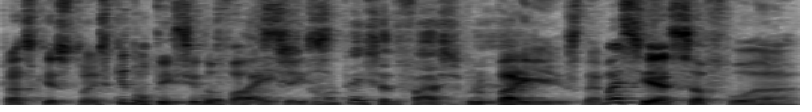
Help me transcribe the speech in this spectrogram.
para as questões que não têm sido fáceis. País. Não tem sido fácil para o país. Né? Mas se essa for a,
